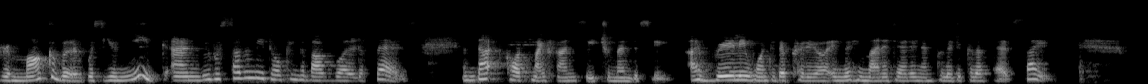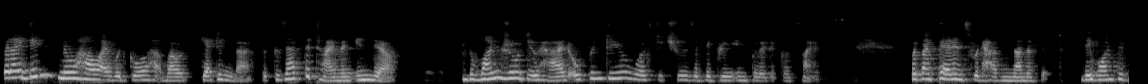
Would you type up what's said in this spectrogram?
remarkable, it was unique, and we were suddenly talking about world affairs. And that caught my fancy tremendously. I really wanted a career in the humanitarian and political affairs side. But I didn't know how I would go about getting that because at the time in India, the one route you had open to you was to choose a degree in political science. But my parents would have none of it they wanted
